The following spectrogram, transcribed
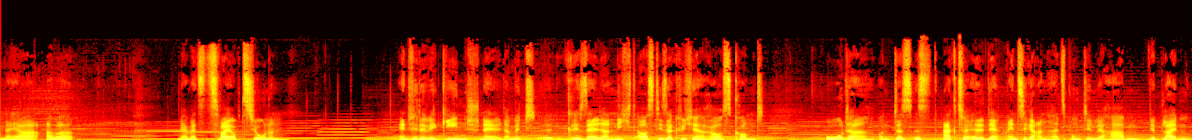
Naja, aber wir haben jetzt zwei Optionen. Entweder wir gehen schnell, damit äh, Griselda nicht aus dieser Küche herauskommt, oder, und das ist aktuell der einzige Anhaltspunkt, den wir haben, wir bleiben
